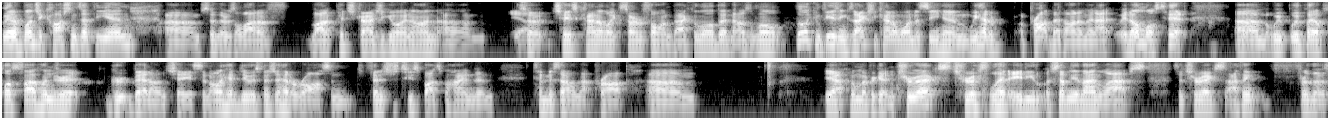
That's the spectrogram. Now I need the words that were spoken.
we had a bunch of cautions at the end. Um, so there was a lot of, a lot of pitch strategy going on. Um, yeah. So Chase kind of like started falling back a little bit, and I was a little, little confusing because I actually kind of wanted to see him. We had a, a prop bet on him, and I, it almost hit. Um, but we, we played a plus 500 group bet on Chase, and all he had to do was finish ahead of Ross and finish just two spots behind him to miss out on that prop. Um, yeah, who am I forgetting? Truex. Truex led 80, 79 laps. So Truex, I think for the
